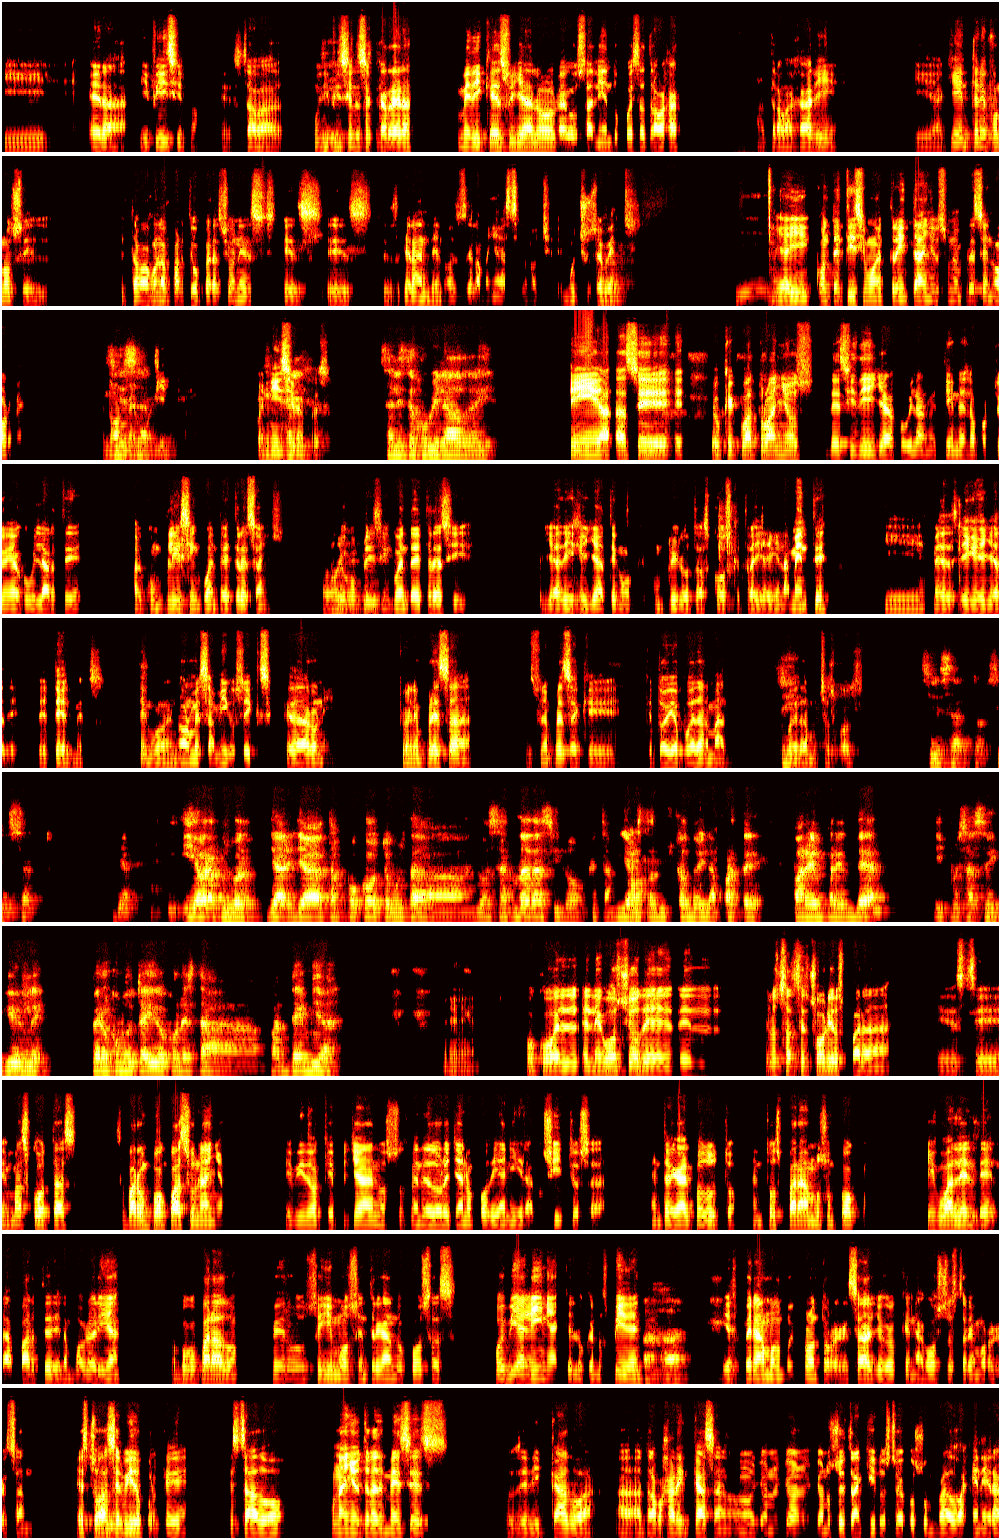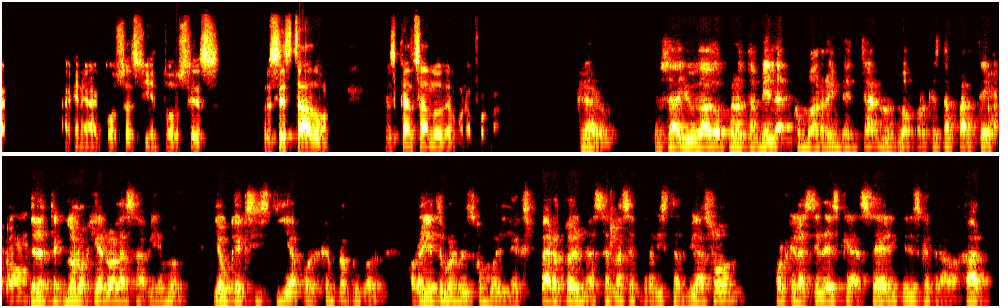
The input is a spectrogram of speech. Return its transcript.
Y era difícil, ¿no? Estaba muy Sí. difícil esa carrera. Me dediqué eso y ya luego, luego saliendo pues a trabajar, a trabajar y, y aquí en teléfonos el, el trabajo en la parte de operaciones es, es, es grande, ¿no? Es de la mañana hasta la noche, hay muchos eventos. Y- ahí contentísimo, ¿eh? 30 años, una empresa enorme, enorme, exacto. buenísima, buenísima Sí. empresa. Saliste jubilado de ahí. Sí, ha- hace creo que cuatro años decidí ya jubilarme. Tienes la oportunidad de jubilarte al cumplir 53 años. Yo cumplí 53 y ya dije, ya tengo que cumplir otras cosas que traía ahí en la mente y me desligué ya de, de Telmex. Tengo enormes amigos ahí que se quedaron y yo la empresa es una empresa que, que todavía puede dar más, sí, puede dar muchas cosas. sí, exacto, sí, exacto. Ya. Y ahora, pues bueno, ya, ya tampoco te gusta no hacer nada, sino que también No. estás buscando ahí la parte para emprender y pues a seguirle. Pero ¿cómo te ha ido con esta pandemia? Eh, un poco el, el negocio de, del- de los accesorios para este, mascotas se paró un poco hace un año, debido a que ya nuestros vendedores ya no podían ir a los sitios a, entregar el producto. Entonces paramos un poco. Igual el de la parte de la mueblería, un poco parado, pero seguimos entregando cosas hoy vía línea, que es lo que nos piden, Ajá. y esperamos muy pronto regresar. Yo creo que en agosto estaremos regresando. Esto ha servido porque he estado un año y tres meses pues, dedicado a, a, a trabajar en casa. ¿no? Yo, yo, yo no estoy tranquilo, estoy acostumbrado a generar, a generar cosas y entonces pues he estado descansando de alguna forma. Claro, nos ha ayudado, pero también como a reinventarnos, ¿no? Porque esta parte Claro. de la tecnología no la sabíamos y aunque existía, por ejemplo, pues bueno, ahora ya te vuelves como el experto en hacer las entrevistas vía Zoom, porque las tienes que hacer y tienes que trabajar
